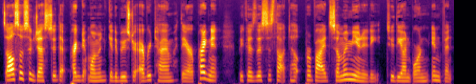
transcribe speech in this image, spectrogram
It's also suggested that pregnant women get a booster every time they are pregnant because this is thought to help provide some immunity to the unborn infant.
